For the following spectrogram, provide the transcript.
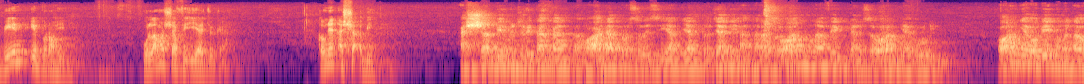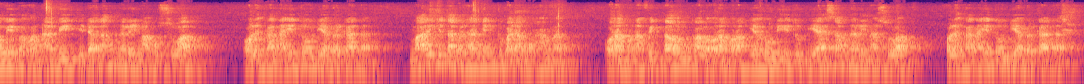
bin Ibrahim. Ulama Syafi'iyah juga. Kemudian Asy-Sya'bi. Asy-Sya'bi menceritakan bahwa ada perselisihan yang terjadi antara seorang munafik dan seorang Yahudi. Orang Yahudi mengetahui bahwa Nabi tidaklah menerima uswah. Oleh karena itu dia berkata, "Mari kita berhakim kepada Muhammad." Orang munafik tahu kalau orang-orang Yahudi itu biasa menerima suap. Oleh karena itu dia berkata,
